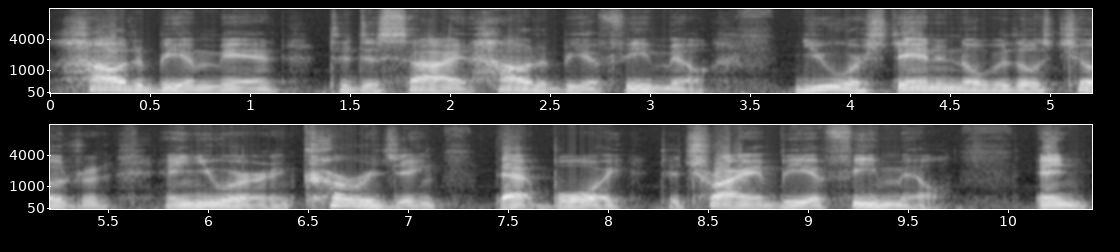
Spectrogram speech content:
how to be a man, to decide how to be a female you are standing over those children and you are encouraging that boy to try and be a female. And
